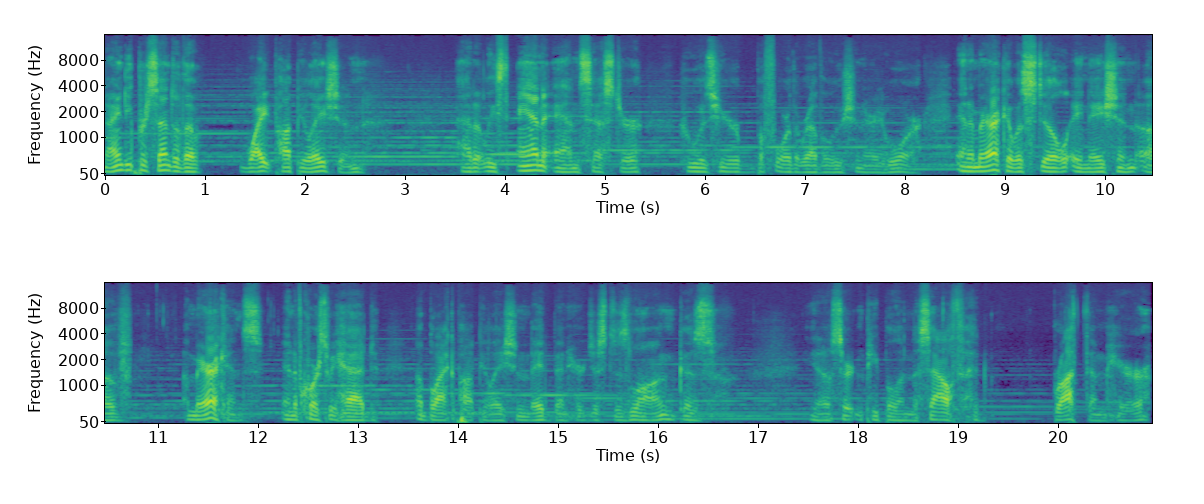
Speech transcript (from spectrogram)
90% of the white population had at least an ancestor who was here before the Revolutionary War. And America was still a nation of Americans. And of course, we had a black population. They'd been here just as long because, you know, certain people in the South had brought them here.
